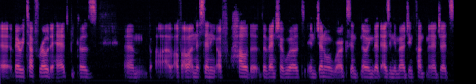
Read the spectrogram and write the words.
uh, very tough road ahead because um, of our understanding of how the, the venture world in general works, and knowing that as an emerging fund manager, it's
